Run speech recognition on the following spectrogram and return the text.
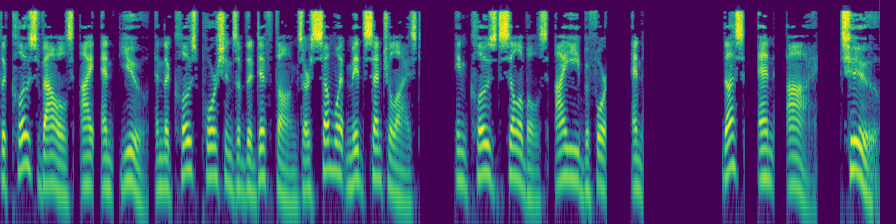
The close vowels, i, and, u, and the close portions of the diphthongs are somewhat mid-centralized in closed syllables, i.e. before and. Thus, n, i, two,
